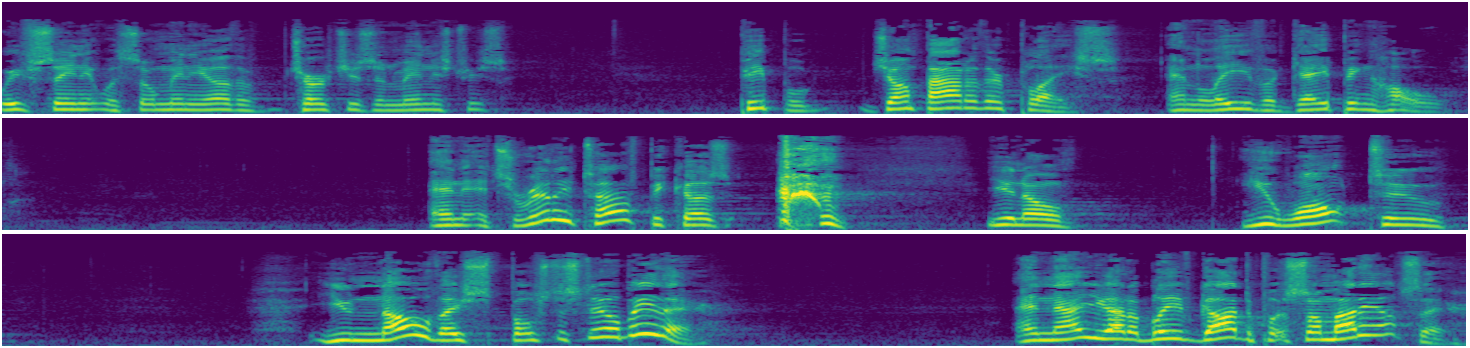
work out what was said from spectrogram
We've seen it with so many other churches and ministries. People jump out of their place and leave a gaping hole. And it's really tough because, you know, you want to, you know they're supposed to still be there. And now you got to believe God to put somebody else there.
